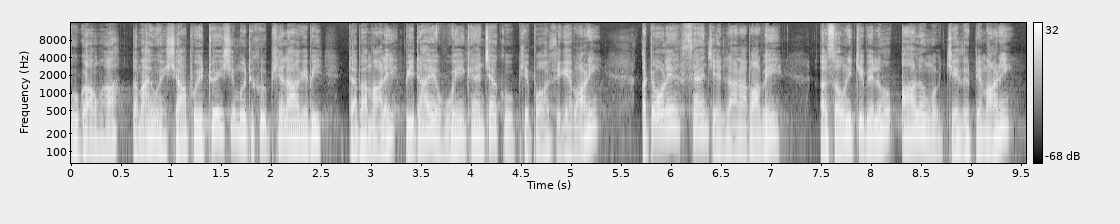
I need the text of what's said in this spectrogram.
ဦးကောင်းဟာတမိုင်းဝင်ရှားပွေတွေ့ရှိမှုတစ်ခုဖြစ်လာခဲ့ပြီးတပတ်မှလည်းပီတာရဲ့ဝန်ခံချက်ကိုဖြစ်ပေါ်စေခဲ့ပါတယ်။အတော်လေးစမ်းကြယ်လာတာပါပဲ။အဆုံးထိကြည့်ပြလို့အားလုံးကိုကျေးဇူးတင်ပါတယ်။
